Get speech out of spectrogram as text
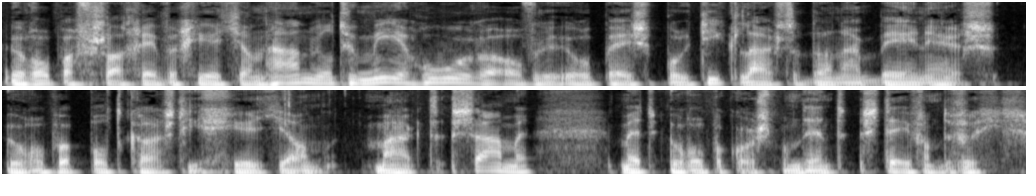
Europa-verslaggever Geert-Jan Haan. Wilt u meer horen over de Europese politiek? Luister dan naar BNR's Europa-podcast die Geert-Jan maakt... samen met Europa-correspondent Stefan de Vries.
